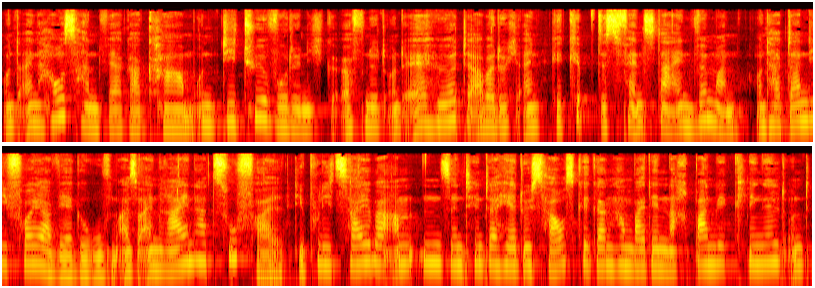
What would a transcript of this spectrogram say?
und ein Haushandwerker kam und die Tür wurde nicht geöffnet und er hörte aber durch ein gekipptes Fenster ein Wimmern und hat dann die Feuer Feuerwehr gerufen. Also ein reiner Zufall. Die Polizeibeamten sind hinterher durchs Haus gegangen, haben bei den Nachbarn geklingelt und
